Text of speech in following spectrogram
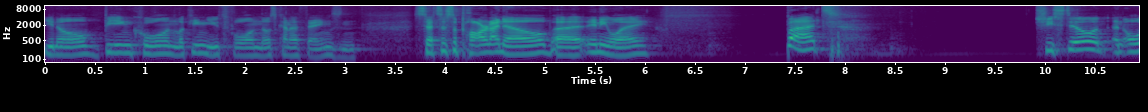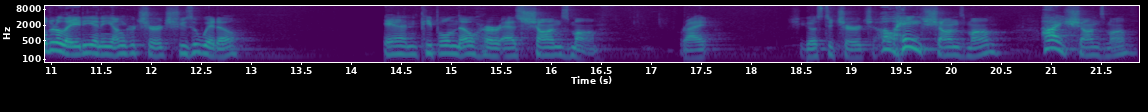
you know, being cool and looking youthful and those kind of things, and sets us apart, I know, but anyway. But She's still an older lady in a younger church. She's a widow. And people know her as Sean's mom, right? She goes to church. Oh, hey, Sean's mom. Hi, Sean's mom.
